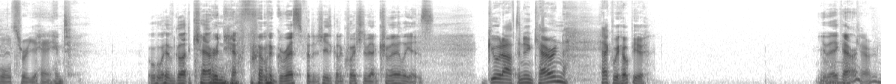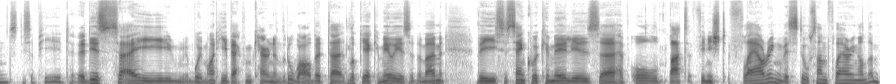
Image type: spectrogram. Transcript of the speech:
all through your hand. We've got Karen now from Agresford, and she's got a question about camellias. Good afternoon, Karen. How can we help you? You there, Oh, Karen? Karen's disappeared. It is a. We might hear back from Karen in a little while, but uh, look, yeah, camellias at the moment. The Sasanqua camellias uh, have all but finished flowering. There's still some flowering on them.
